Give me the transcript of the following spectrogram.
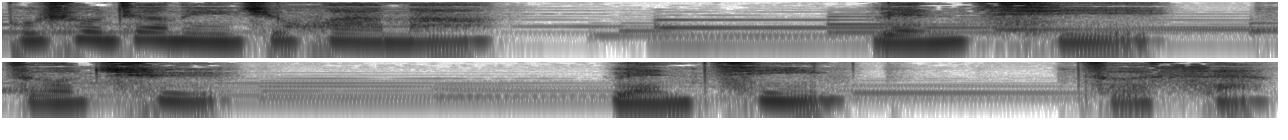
不是有这样的一句话吗？缘起则聚，缘尽则散。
